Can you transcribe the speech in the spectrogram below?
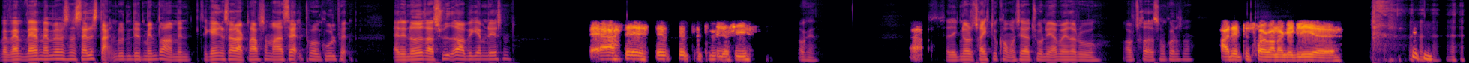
Hvad, hvad, hvad, hvad med sådan en saltstang? Nu er den lidt mindre, men til gengæld så er der knap så meget salt på en kuglepind. Er det noget, der svider op igennem næsen? Ja, det, det, det, det, det vil jeg sige. Okay. Ja. Så det er ikke noget trick, du kommer til at turnere med, når du optræder som kunstner? Nej, det, det tror jeg godt nok ikke lige... Øh...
